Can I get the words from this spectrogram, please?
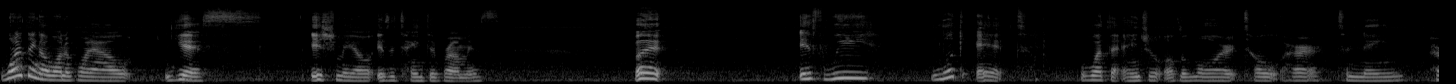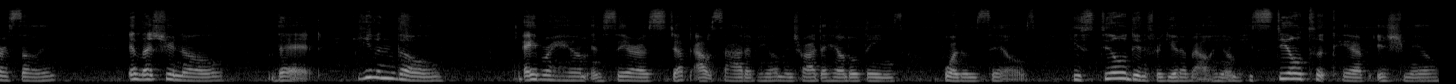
One thing I want to point out yes, Ishmael is a tainted promise. But if we look at what the angel of the Lord told her to name her son, it lets you know that even though Abraham and Sarah stepped outside of him and tried to handle things for themselves, he still didn't forget about him. He still took care of Ishmael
